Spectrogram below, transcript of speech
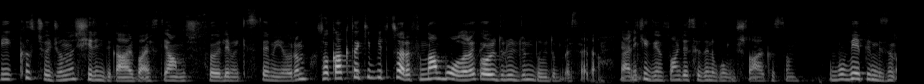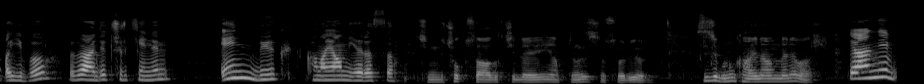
bir kız çocuğunun Şirin'di galiba yanlış söylemek istemiyorum. Sokaktaki biri tarafından bu olarak öldürüldüğünü duydum mesela. Yani iki gün sonra cesedini bulmuşlar kızın. Bu hepimizin ayıbı ve bence Türkiye'nin en büyük kanayan yarası. Şimdi çok sağlıkçıyla yayın yaptığınız için soruyorum. Sizce bunun kaynağında ne var? Yani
